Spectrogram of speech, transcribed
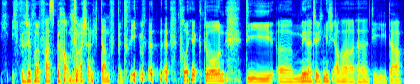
ich, ich, würde mal fast behaupten, wahrscheinlich Dampfbetriebe, Projektoren, die, ähm, nee, natürlich nicht, aber äh, die da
